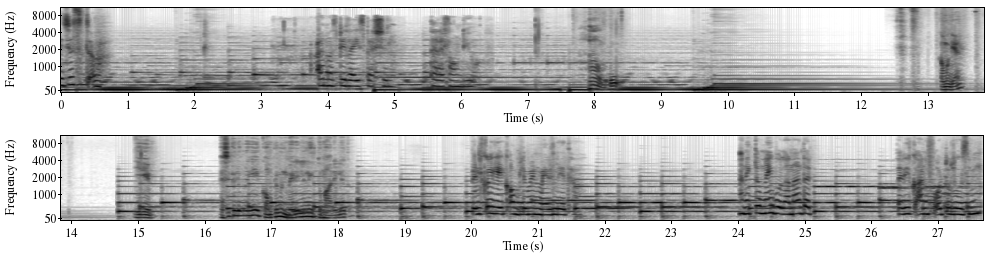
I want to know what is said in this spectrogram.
I just uh, I must be very special that I found you. हाँ वो कम अगेन ये ऐसे क्यों लग रहा है कि कॉम्प्लीमेंट मेरे लिए नहीं तुम्हारे लिए था बिल्कुल ये कॉम्प्लीमेंट मेरे लिए था मैंने तुम नहीं बोला ना that that you can't afford to lose me.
